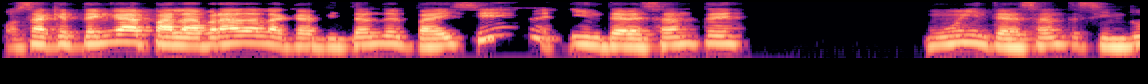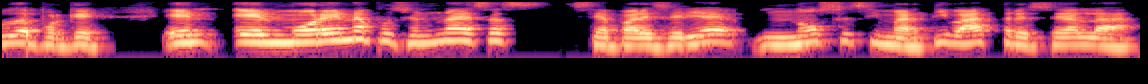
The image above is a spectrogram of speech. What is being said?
O sea, que tenga palabrada la capital del país, sí, interesante, muy interesante, sin duda, porque en, en Morena, pues en una de esas se aparecería, no sé si Martí Batres sea la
